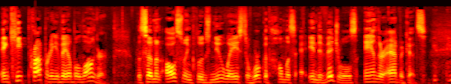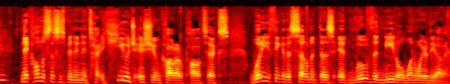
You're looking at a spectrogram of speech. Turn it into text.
and keep property available longer. The settlement also includes new ways to work with homeless individuals and their advocates. Nick, homelessness has been an entire, huge issue in Colorado politics. What do you think of this settlement? Does it move the needle one way or the other?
